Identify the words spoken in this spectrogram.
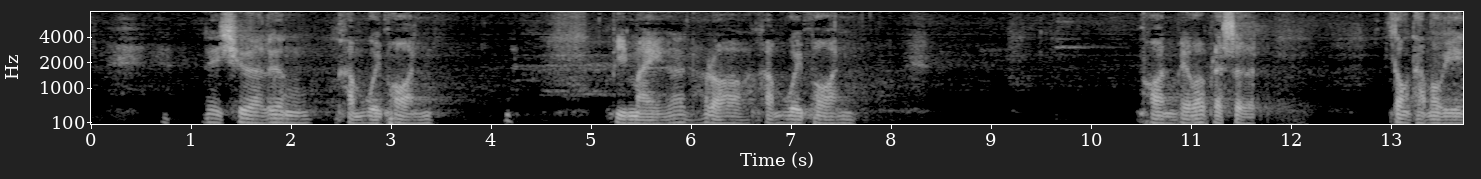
ๆ ได้เชื่อเรื่องคำอวยพร ปีใหม่ก็รอคำอวยพร พรแปลว่าประเสริฐ ต้องทำเอาเอง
